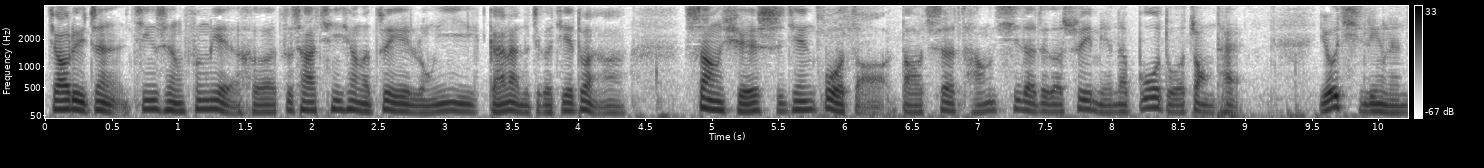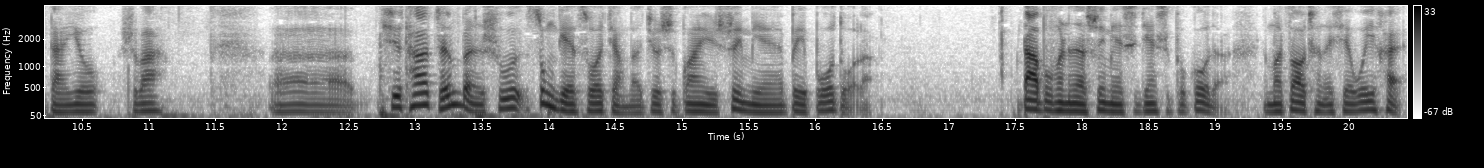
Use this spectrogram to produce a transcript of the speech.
焦虑症、精神分裂和自杀倾向的最容易感染的这个阶段啊，上学时间过早导致了长期的这个睡眠的剥夺状态，尤其令人担忧，是吧？呃，其实他整本书重点所讲的就是关于睡眠被剥夺了。大部分人的睡眠时间是不够的，那么造成的一些危害，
